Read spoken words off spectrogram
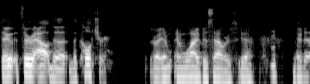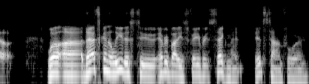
through, throughout the, the culture. Right, and, and wipe his sours. Yeah, mm-hmm. no doubt. Well, uh, that's going to lead us to everybody's favorite segment. It's time for.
